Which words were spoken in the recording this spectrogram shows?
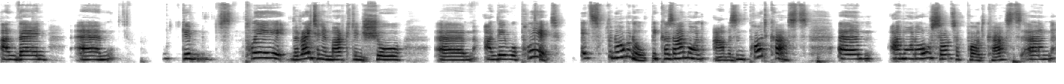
and then um, give, play the writing and marketing show um, and they will play it it's phenomenal because I'm on Amazon podcasts. Um, I'm on all sorts of podcasts, um,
